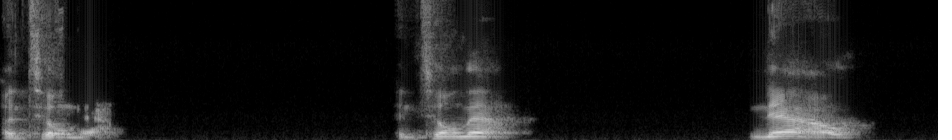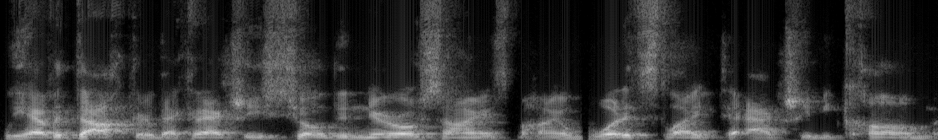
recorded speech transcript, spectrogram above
until now. Until now. Now, we have a doctor that can actually show the neuroscience behind what it's like to actually become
